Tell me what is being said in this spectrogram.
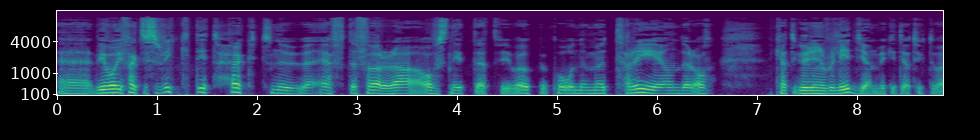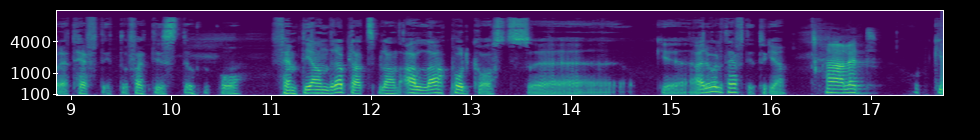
Eh, vi var ju faktiskt riktigt högt nu efter förra avsnittet. Vi var uppe på nummer tre under kategorin Religion, vilket jag tyckte var rätt häftigt och faktiskt uppe på 52 plats bland alla podcasts. Eh, och, eh, det var lite häftigt tycker jag. Härligt. Och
